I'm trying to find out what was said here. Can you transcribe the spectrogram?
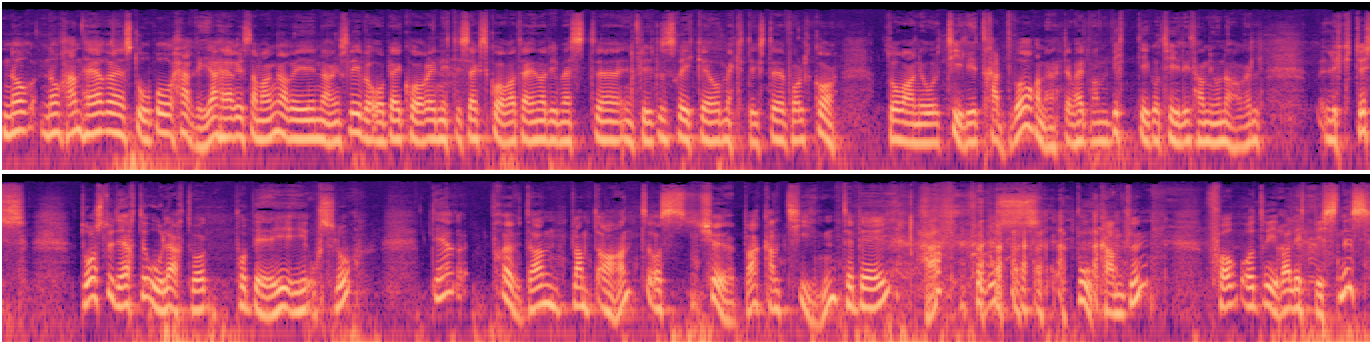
når, når han her, storebror, herja her i Stavanger i næringslivet og ble kåret i 96 kåra til en av de mest innflytelsesrike og mektigste folka, da var han jo tidlig i 30-årene. Det var helt vanvittig hvor tidlig han Jon Arild lyktes. Da studerte Ole Ertvåg på BI i Oslo. Der prøvde han bl.a. å kjøpe kantinen til BI pluss bokhandelen for å drive litt business.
